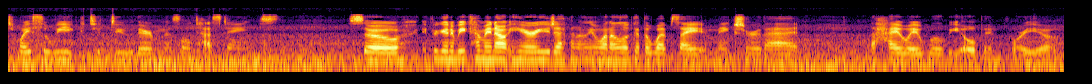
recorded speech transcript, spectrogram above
twice a week to do their missile testings. So if you're going to be coming out here, you definitely want to look at the website and make sure that the highway will be open for you.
